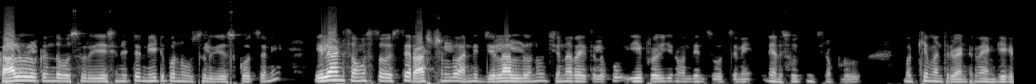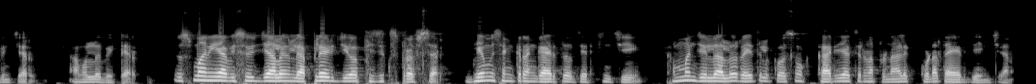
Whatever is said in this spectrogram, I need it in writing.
కాలువల కింద వసూలు చేసినట్టు నీటి పన్ను వసూలు చేసుకోవచ్చని ఇలాంటి సంస్థ వస్తే రాష్ట్రంలో అన్ని జిల్లాల్లోనూ చిన్న రైతులకు ఈ ప్రయోజనం అందించవచ్చని నేను సూచించినప్పుడు ముఖ్యమంత్రి వెంటనే అంగీకరించారు అమల్లో పెట్టారు. ఉస్మానియా విశ్వవిద్యాలయంలో అప్లైడ్ జియో ఫిజిక్స్ ప్రొఫెసర్ భీమశంకరం గారితో చర్చించి ఖమ్మం జిల్లాలో రైతుల కోసం ఒక కార్యాచరణ ప్రణాళిక కూడా తయారు చేయించాను.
